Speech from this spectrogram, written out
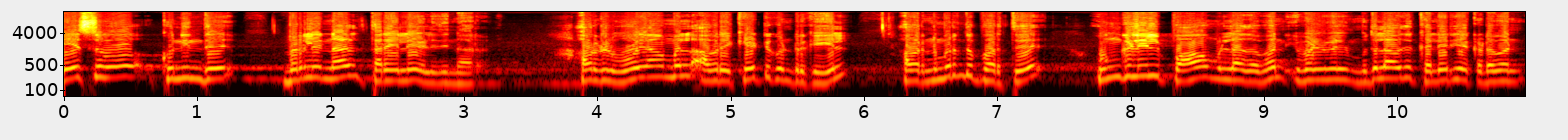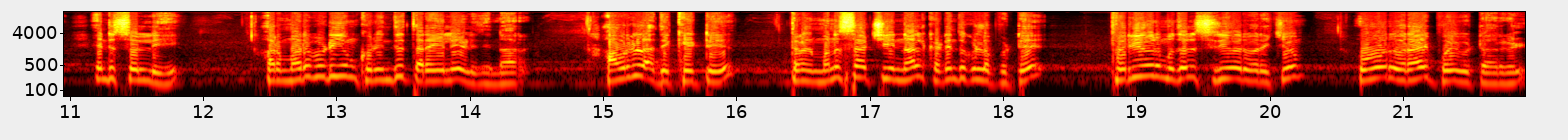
இயேசுவோ குனிந்து விரலினால் தரையிலே எழுதினார். அவர்கள் ஓயாமல் அவரை கேட்டுக்கொண்டிருக்கையில் அவர் நிமிர்ந்து பார்த்து உங்களில் பாவம் இல்லாதவன் இவள் மேல் முதலாவது கல்லெறிய கடவன் என்று சொல்லி அவர் மறுபடியும் குனிந்து தரையிலே எழுதினார். அவர்கள் அதை கேட்டு தங்கள் மனசாட்சியினால் கடிந்து கொள்ளப்பட்டு பெரியோர் முதல் சிறியோர் வரைக்கும் ஒவ்வொருவராய் போய்விட்டார்கள்.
